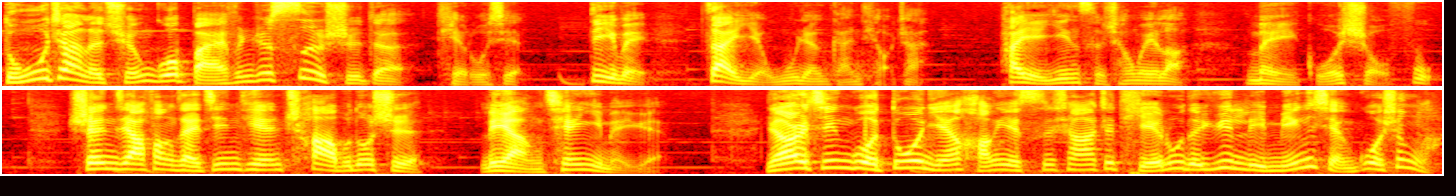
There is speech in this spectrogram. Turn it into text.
独占了全国百分之四十的铁路线，地位再也无人敢挑战。他也因此成为了美国首富，身价放在今天差不多是两千亿美元。然而，经过多年行业厮杀，这铁路的运力明显过剩了。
